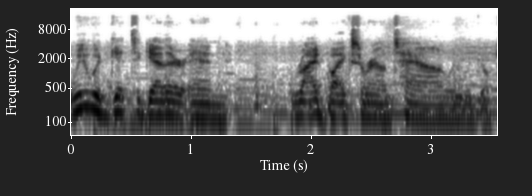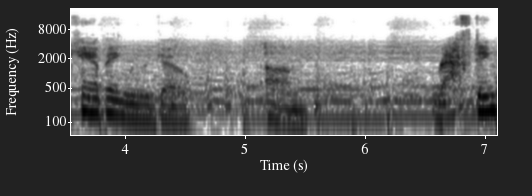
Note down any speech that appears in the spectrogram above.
we would get together and ride bikes around town. We would go camping. We would go um, rafting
